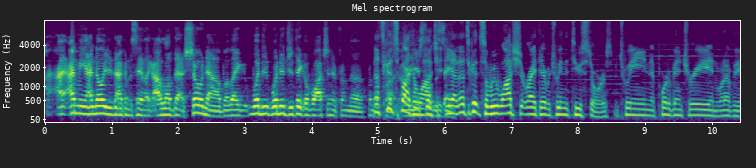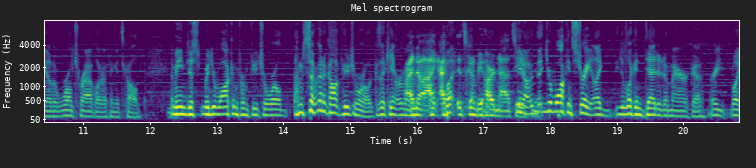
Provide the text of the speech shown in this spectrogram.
I, I mean, I know you're not going to say like I love that show now, but like, what did what did you think of watching it from the from That's a the good spot to are you still watch it. Yeah, that's good. So we watched it right there between the two stores, between the Port of Entry and whatever the other World Traveler, I think it's called. I mean, just when you're walking from Future World, I'm still going to call it Future World because I can't remember. I know. I, I But- it's going to be hard not to. you know, Yeah. you're walking straight, like you're looking dead at America, or you, well,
